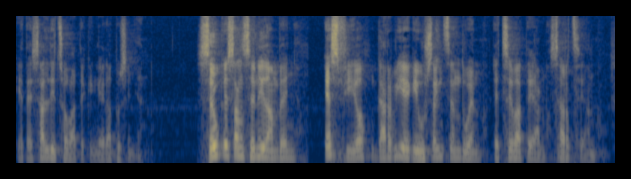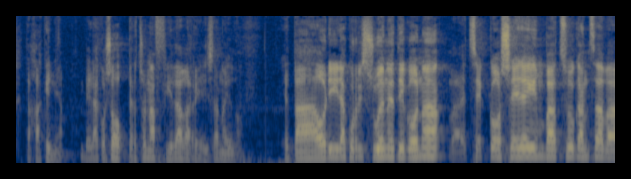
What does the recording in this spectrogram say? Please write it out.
Eta esalditzo batekin geratu zinen. Zeuk esan zenidan behin, ez fio garbiegi usaintzen duen etxe batean sartzean. Eta jakina, berak oso pertsona fidagarria izan nahi du. Eta hori irakurri zuenetik ona, ba, etxeko zeregin batzuk antza ba,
